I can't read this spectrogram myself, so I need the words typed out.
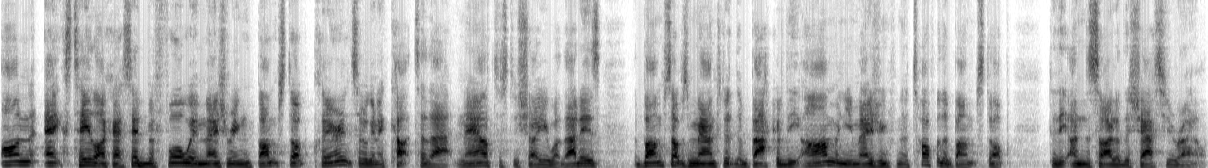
On XT, like I said before, we're measuring bump stop clearance, so we're going to cut to that now just to show you what that is. The bump stop's mounted at the back of the arm, and you're measuring from the top of the bump stop to the underside of the chassis rail.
